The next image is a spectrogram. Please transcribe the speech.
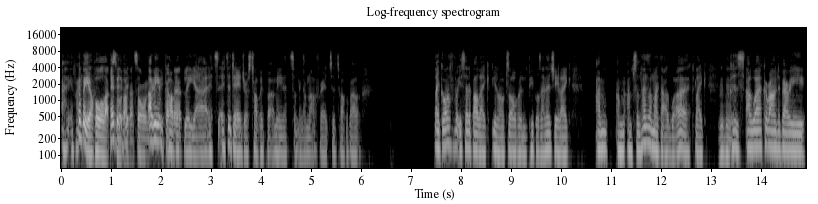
I, if I, Could be a whole episode if on its own, I really, mean, couldn't it? probably yeah. It's it's a dangerous topic, but I mean, it's something I'm not afraid to talk about. Like going off of what you said about like you know absorbing people's energy, like I'm I'm I'm sometimes I'm like that at work, like because I work around a very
